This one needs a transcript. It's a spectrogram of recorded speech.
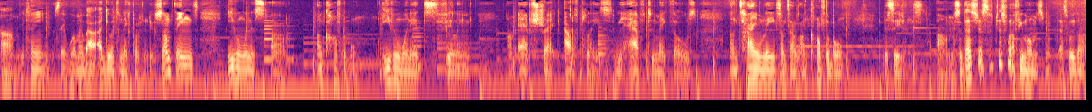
um you can't say well maybe I'll, I'll give it to the next person to do some things even when it's um uncomfortable, even when it's feeling um, abstract, out of place. We have to make those untimely, sometimes uncomfortable decisions. Um, so that's just just for a few moments. That's what we're gonna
